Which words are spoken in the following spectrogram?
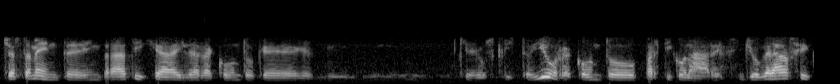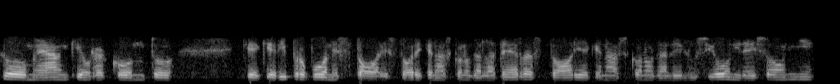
Certamente, in pratica il racconto che che ho scritto io, un racconto particolare, geografico, ma è anche un racconto che, che, ripropone storie, storie che nascono dalla terra, storie che nascono dalle illusioni, dai sogni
